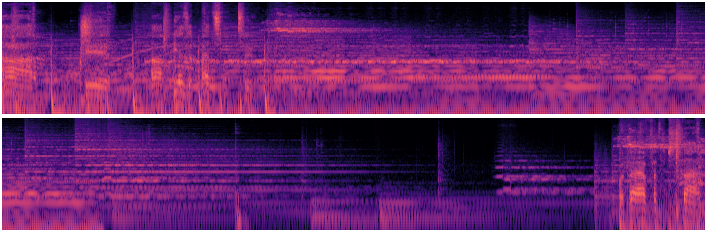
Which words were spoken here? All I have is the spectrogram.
hop, hip hop. He has a pencil too. What the hell for this time?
